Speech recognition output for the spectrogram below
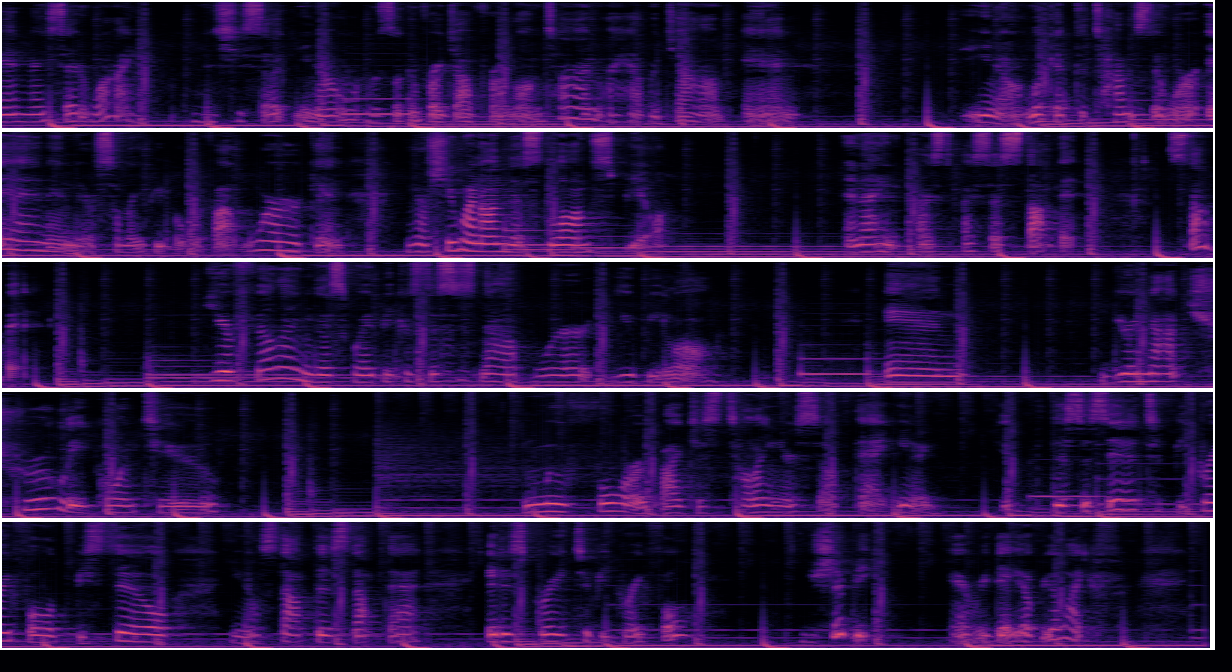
And I said, why? And she said, you know, I was looking for a job for a long time. I have a job, and you know, look at the times that we're in, and there's so many people without work, and you know, she went on this long spiel, and I, I, I said, stop it, stop it. You're feeling this way because this is not where you belong, and you're not truly going to move forward by just telling yourself that you know this is it. Be grateful. Be still. You know stop this stop that. It is great to be grateful. You should be every day of your life.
